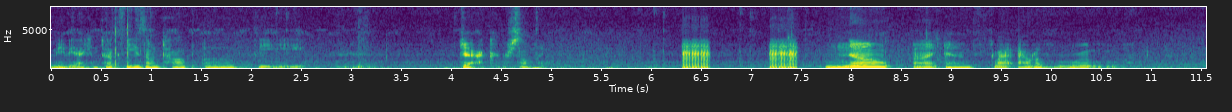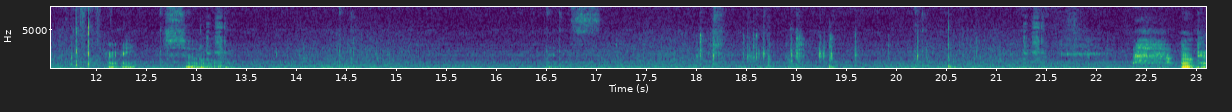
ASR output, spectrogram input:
Maybe I can tuck these on top of the jack or something. No, I am flat out of room. Alright, so... let's- ah, Okay.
